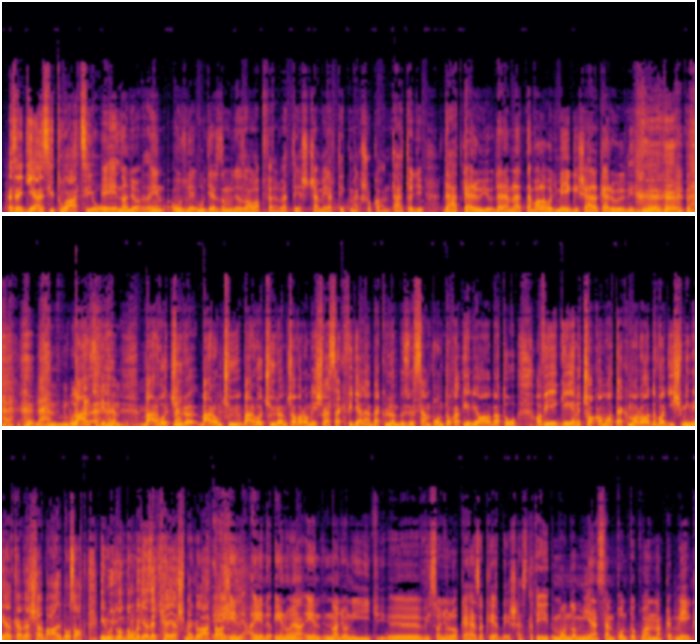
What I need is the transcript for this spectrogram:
Ez egy ilyen szituáció. Én, nagyon, én úgy, úgy érzem, hogy az alapfelvetést sem értik meg sokan. Tehát, hogy de hát kerüljük, de nem lehetne valahogy mégis elkerülni? De, nem, úgy Bár, ki, nem. Bárhogy, csűrö, bárom, csű, bárhogy csűröm, csavarom és veszek figyelembe különböző szempontokat, írja a hallgató, a végén csak a matek marad, vagyis minél kevesebb áldozat. Én úgy gondolom, hogy ez egy helyes meglátás. Én, én, én, olyan, én nagyon így ö, viszonyulok ehhez a kérdéshez. Tehát így mondom, milyen szempontok vannak még.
